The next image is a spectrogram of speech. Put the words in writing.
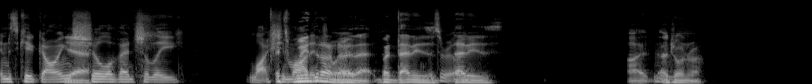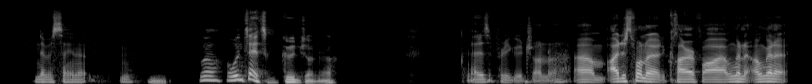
and just keep going. Yeah. She'll eventually like. She it's might weird that I know it. that, but that is Is really? is a, Hmm. a genre. Never seen it. Well, I wouldn't say it's a good genre. That is a pretty good genre. Um, I just want to clarify. I'm gonna, I'm gonna,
